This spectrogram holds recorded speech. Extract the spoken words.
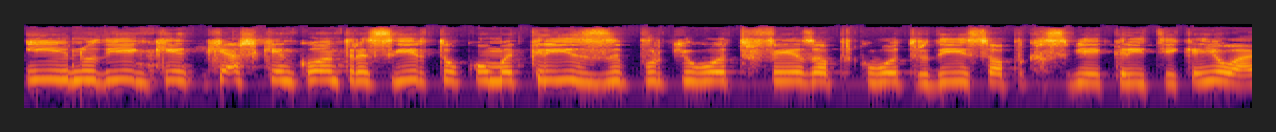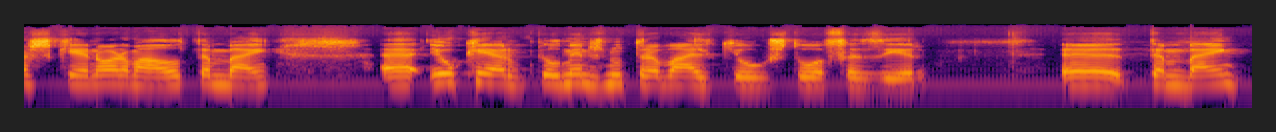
e no dia em que, que, acho que encontro a seguir estou com uma crise porque o outro fez ou porque o outro disse ou porque recebi a crítica e eu acho que é normal também. Uh, eu quero, pelo menos no trabalho que eu estou a fazer, uh, também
